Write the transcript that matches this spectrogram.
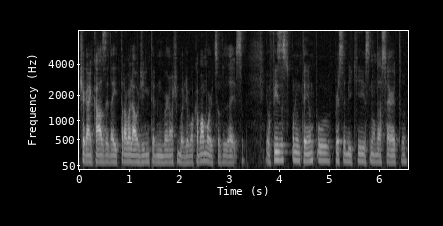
chegar em casa e daí trabalhar o dia inteiro no Burnout Bunny. Eu vou acabar morto se eu fizer isso. Eu fiz isso por um tempo, percebi que isso não dá certo.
